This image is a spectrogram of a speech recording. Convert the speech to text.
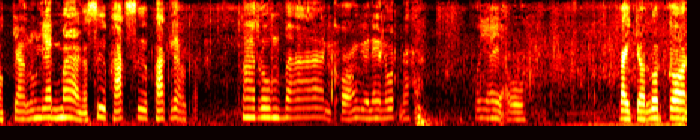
ออกจากโรงเรียนมาก็ซื้อพักซื้อพักแล้วก็มาโรงพยาบาลของอยู่ในรถนะคะพ่อใหญ่เอาใบจอดรถก่อน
